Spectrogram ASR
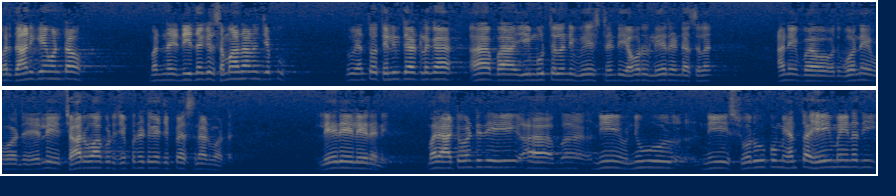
మరి దానికి ఏమంటావు మరి నీ- దగ్గర సమాధానం చెప్పు. నువ్వు ఎంతో తెలివితేటలుగా బా- ఈ మూర్తులన్నీ వేస్ట్ అండి ఎవరు లేరండి అసలు అని ఓనే వెళ్ళి చారువాకుడు చెప్పినట్టుగా చెప్పేస్తున్నాడు అనమాట లేరే లేరని. మరి అటువంటిది నీ నువ్వు నీ స్వరూపం ఎంత హేయమైనది?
